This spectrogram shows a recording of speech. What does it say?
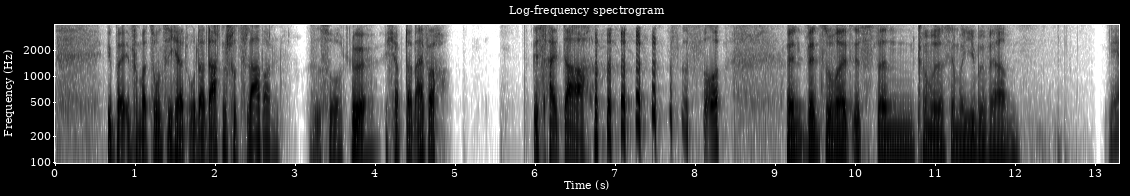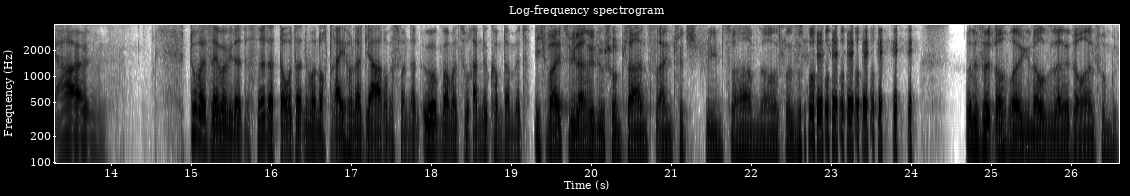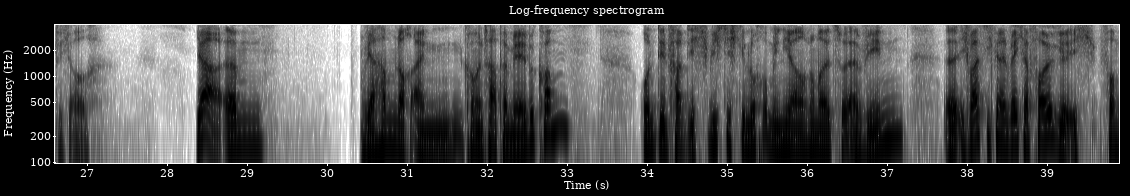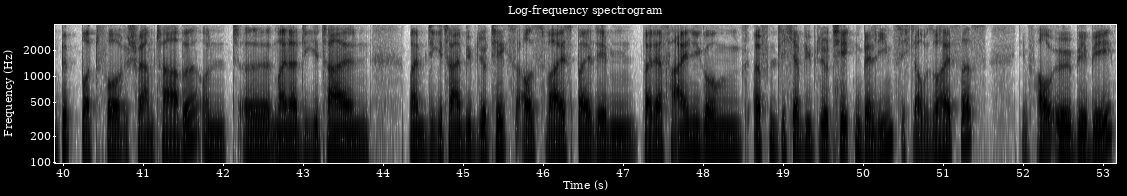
über Informationssicherheit oder Datenschutz labern. Das ist so, nö, ich habe dann einfach, ist halt da. das ist so. Wenn es soweit ist, dann können wir das ja mal hier bewerben. Ja, du weißt selber, wie das ist, ne? Das dauert dann immer noch 300 Jahre, bis man dann irgendwann mal zu Rande kommt damit. Ich weiß, wie lange du schon planst, einen Twitch-Stream zu haben, sagen wir mal so. Und es wird noch mal genauso lange dauern, vermute ich auch. Ja, ähm, wir haben noch einen Kommentar per Mail bekommen und den fand ich wichtig genug, um ihn hier auch nochmal zu erwähnen. Äh, ich weiß nicht mehr, in welcher Folge ich vom Bibbot vorgeschwärmt habe und äh, meiner digitalen, meinem digitalen Bibliotheksausweis bei dem, bei der Vereinigung öffentlicher Bibliotheken Berlins, ich glaube, so heißt das, dem VÖBB,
